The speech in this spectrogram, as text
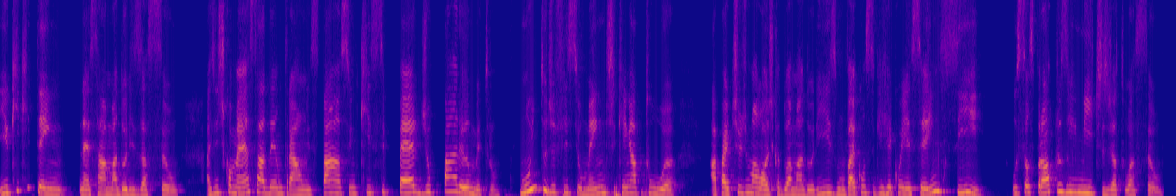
E o que, que tem nessa amadorização? A gente começa a adentrar um espaço em que se perde o parâmetro. Muito dificilmente quem atua a partir de uma lógica do amadorismo, vai conseguir reconhecer em si os seus próprios limites de atuação,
